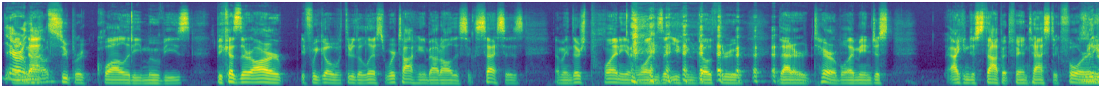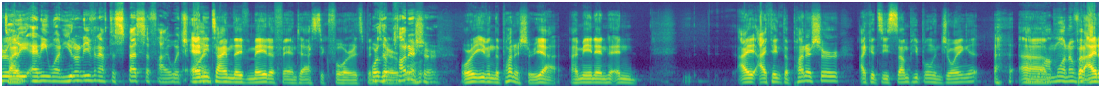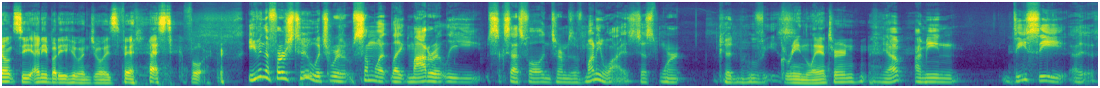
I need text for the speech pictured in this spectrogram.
They are and not loud. super quality movies because there are if we go through the list we're talking about all the successes i mean there's plenty of ones that you can go through that are terrible i mean just i can just stop at fantastic four Literally anytime, anyone. You don't even have to specify which one. anytime they've made a fantastic four it's been Or The terrible. Punisher. or even the punisher yeah i mean and and I, I think the Punisher. I could see some people enjoying it, um, I'm one of but them. I don't see anybody who enjoys Fantastic Four. Even the first two, which were somewhat like moderately successful in terms of money wise, just weren't good movies. Green Lantern. Yep. I mean, DC. Uh,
